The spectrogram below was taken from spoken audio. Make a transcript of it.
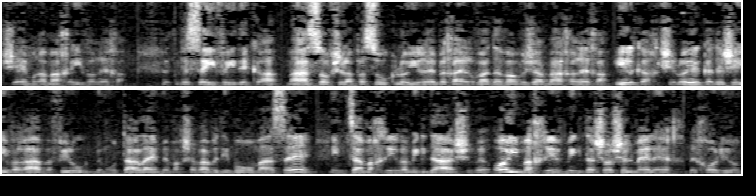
שהם רמח איבריך. וסעיפי דקרא מה הסוף של הפסוק? לא יראה בך ערווה דבר ושב מאחריך. אילקח כשלא יקדש איבריו אפילו במותר להם במחשבה ודיבור ומעשה נמצא מחריב המקדש ואוי מחריב מקדשו של מלך בכל יום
